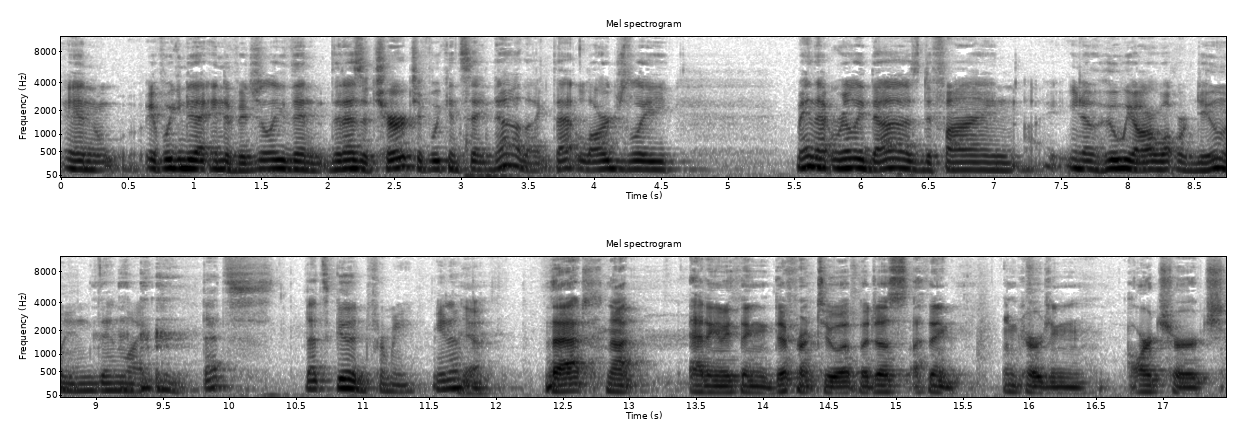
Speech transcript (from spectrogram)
And if we can do that individually then then as a church if we can say no like that largely man that really does define you know who we are what we're doing then like that's that's good for me you know Yeah. That, not adding anything different to it, but just I think encouraging our church,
